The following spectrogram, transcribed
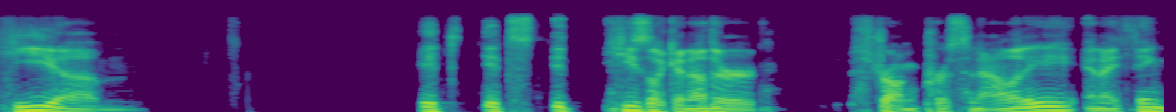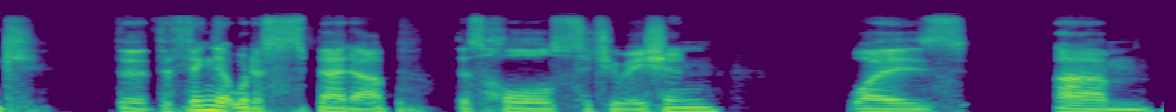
He um, it it's it he's like another strong personality, and I think the the thing that would have sped up this whole situation was um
